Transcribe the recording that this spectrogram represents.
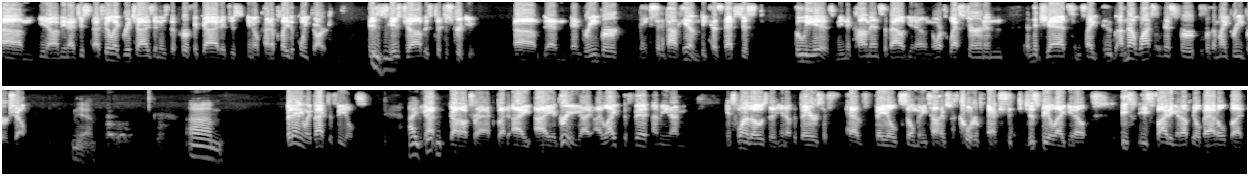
Um, you know, I mean, I just I feel like Rich Eisen is the perfect guy to just you know kind of play the point guard. His Mhm. his job is to distribute, um, and and Greenberg makes it about him because that's just who he is. I mean, the comments about you know Northwestern and and the Jets, and it's like dude, I'm not watching this for for the Mike Greenberg show. yeah. Um, But anyway, back to Fields. I got got off track, but I I agree. I, I like the fit. I mean, I'm. It's one of those that you know the Bears have have failed so many times with quarterbacks. you just feel like you know he's he's fighting an uphill battle. But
